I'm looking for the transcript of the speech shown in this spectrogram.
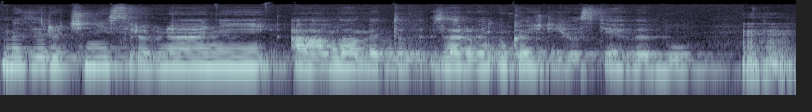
meziroční srovnání a máme to zároveň u každého z těch webů. Uh-huh.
